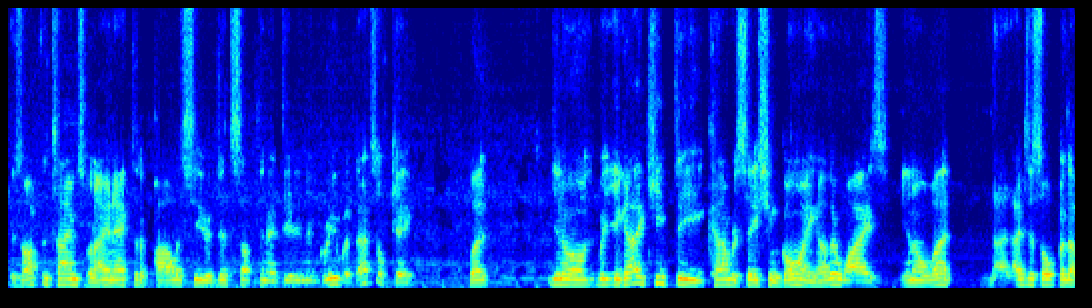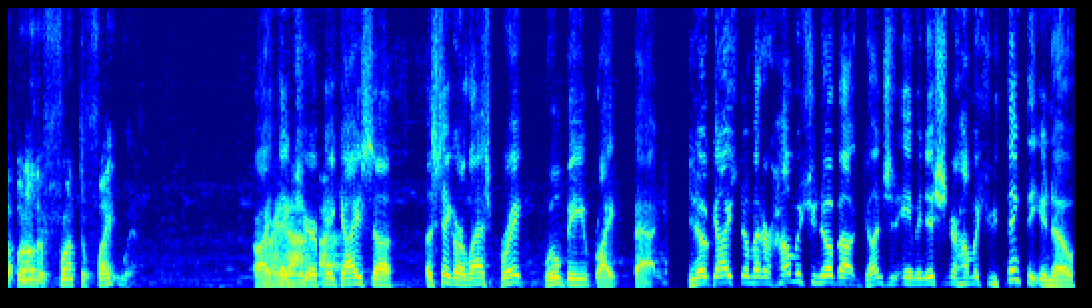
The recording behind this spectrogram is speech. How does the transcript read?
There's oftentimes when I enacted a policy or did something that they didn't agree with. That's okay. But, you know, you got to keep the conversation going. Otherwise, you know what? I just opened up another front to fight with. All right, thanks, Sheriff. Hey, guys, uh, let's take our last break. We'll be right back. You know, guys, no matter how much you know about guns and ammunition or how much you think that you know,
